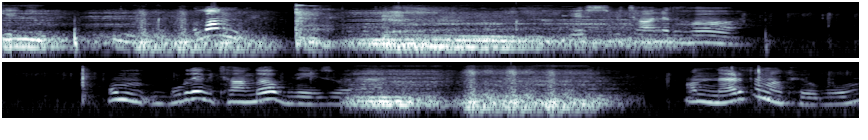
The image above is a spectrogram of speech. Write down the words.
Git. Lan! Yes bir tane daha. Oğlum burada bir tane daha blaze var ha. Lan nereden atıyor bu?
